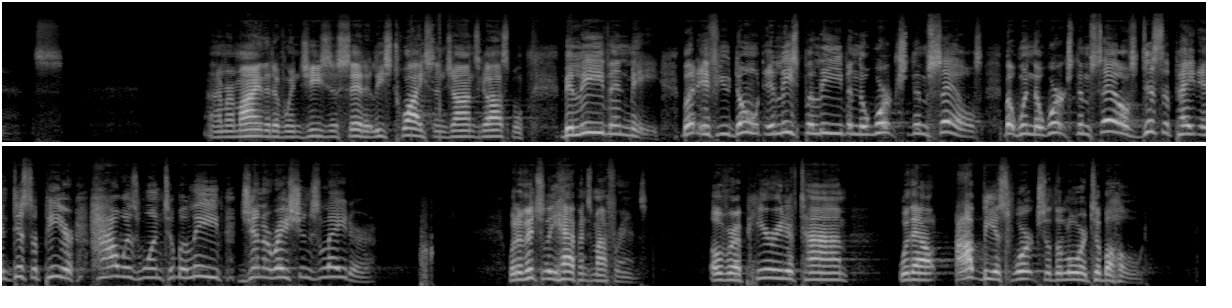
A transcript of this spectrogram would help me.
I'm reminded of when Jesus said at least twice in John's gospel, Believe in me. But if you don't, at least believe in the works themselves. But when the works themselves dissipate and disappear, how is one to believe generations later? What eventually happens, my friends, over a period of time without obvious works of the Lord to behold,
